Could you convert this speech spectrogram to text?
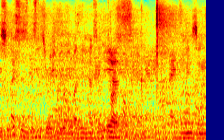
So This is the situation now, but he has a Yes. amazing.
